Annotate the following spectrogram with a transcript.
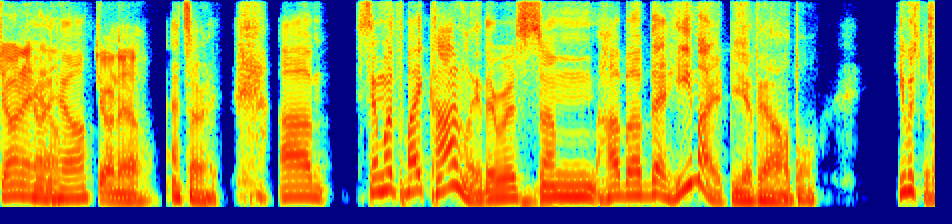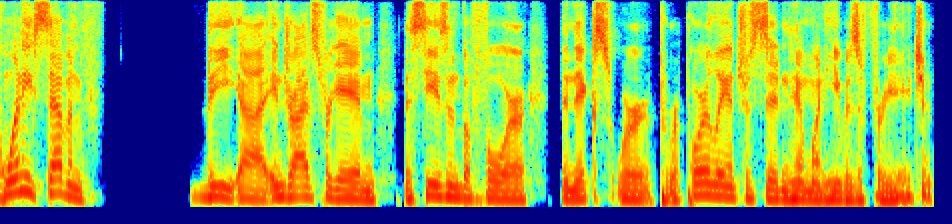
Jonah, Jonah Hill. Hill. Jonah Hill. That's all right. Um, same with Mike Conley. There was some hubbub that he might be available. He was 27th the uh, in drives per game the season before the Knicks were reportedly interested in him when he was a free agent.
